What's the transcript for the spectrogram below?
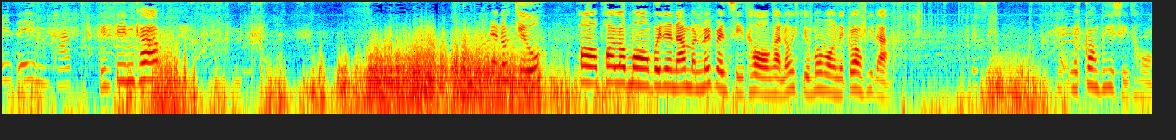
อินอินครับตินตินครับเนี่ยน้องจิ๋ว พอพอเรามองไปเนี่ยนะ มันไม่เป็นสีทองค่ะน้องจิ๋วมามองในกล้องพี่ดาเป็นสีในในกล้องพี่สีทอง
